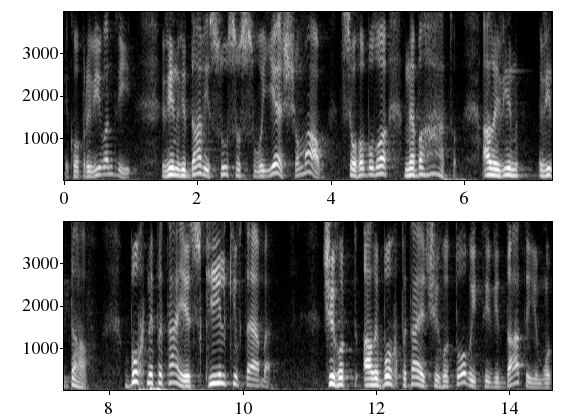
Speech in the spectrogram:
якого привів Андрій, він віддав Ісусу своє, що мав. Цього було небагато, але Він віддав. Бог не питає, скільки в тебе, чи, гот- але Бог питає, чи готовий ти віддати йому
